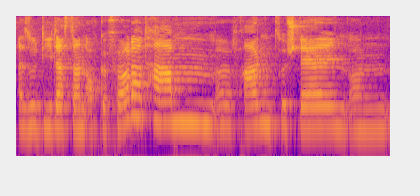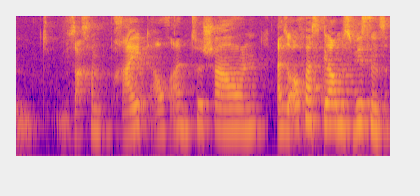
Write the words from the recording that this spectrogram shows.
also die das dann auch gefördert haben, äh, Fragen zu stellen und Sachen breit auch anzuschauen. Also auch was Glaubenswissens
